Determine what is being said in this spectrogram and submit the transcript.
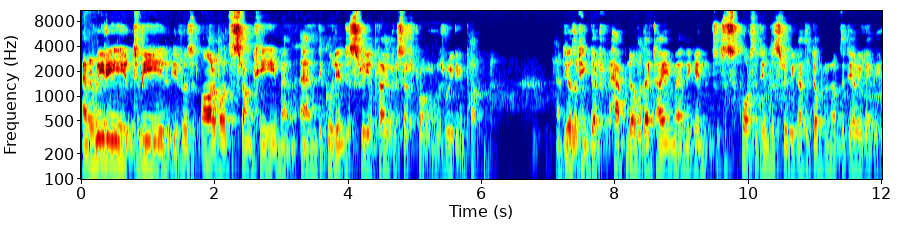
And really, to me, it was all about the strong team and, and the good industry applied research program was really important. And the other thing that happened over that time, and again, to support the industry, we got the doubling of the dairy levy.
